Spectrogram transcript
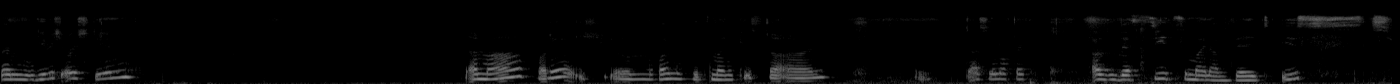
dann gebe ich euch den. Dann mal, warte, ich ähm, räume kurz meine Kiste ein. Das hier noch weg. Also der Seed zu meiner Welt ist.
